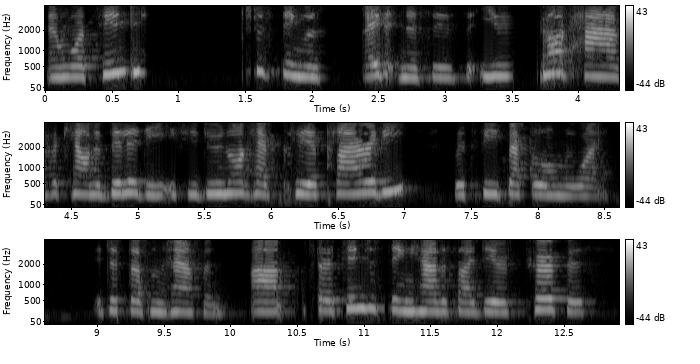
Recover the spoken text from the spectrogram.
And what's interesting with relatedness is that you cannot have accountability if you do not have clear clarity with feedback along the way. It just doesn't happen. Uh, so it's interesting how this idea of purpose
